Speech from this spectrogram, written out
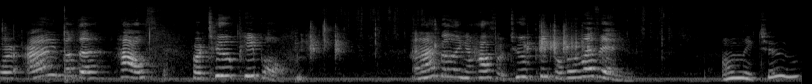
for I built a house for two people. And I'm building a house for two people to live in. Only two.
